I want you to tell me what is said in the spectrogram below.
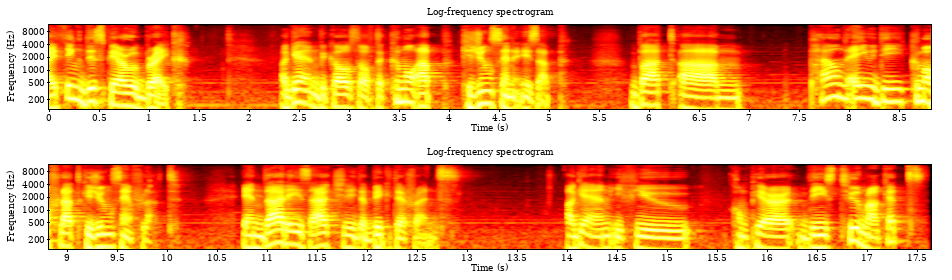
I think this pair will break. Again, because of the Kumo up, Kijun Sen is up. But um, Pound AUD, Kumo flat, Kijun Sen flat. And that is actually the big difference. Again, if you compare these two markets,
